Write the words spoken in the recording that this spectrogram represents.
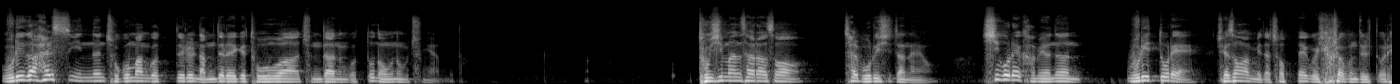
우리가 할 수 있는 조그만 것들을 남들에게 도와준다는 것도 너무너무 중요합니다. 도시만 살아서 잘 모르시잖아요. 시골에 가면은 우리 또래, 죄송합니다. 저 빼고 여러분들 또래.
